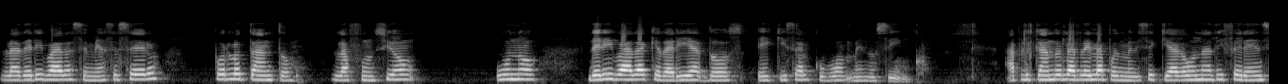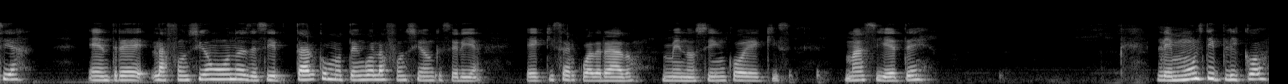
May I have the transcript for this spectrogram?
la derivada se me hace 0, por lo tanto, la función 1 derivada quedaría 2x al cubo menos 5. Aplicando la regla, pues me dice que haga una diferencia entre la función 1, es decir, tal como tengo la función que sería x al cuadrado menos 5x más 7 le multiplico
